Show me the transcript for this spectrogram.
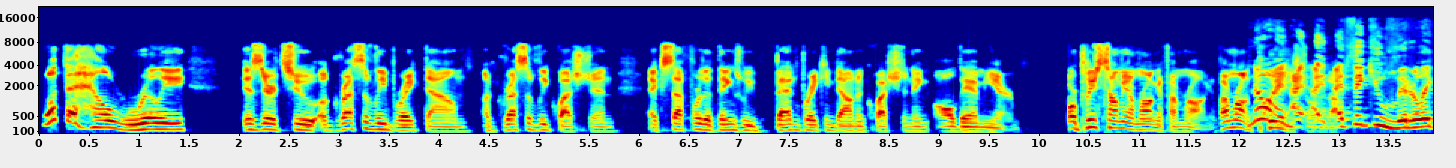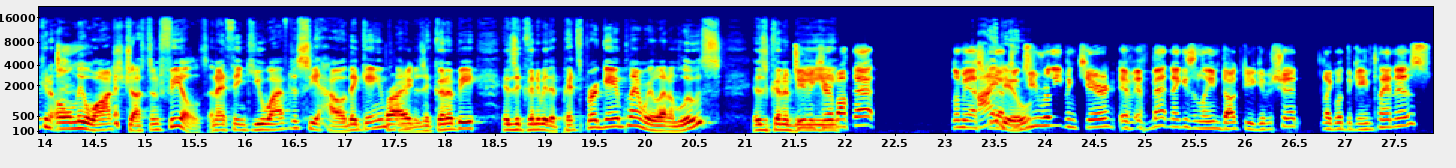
what the hell really is there to aggressively break down, aggressively question, except for the things we've been breaking down and questioning all damn year? Or please tell me I'm wrong if I'm wrong. If I'm wrong, no, I, I, I, think you literally can only watch Justin Fields, and I think you have to see how they game plan. Right. Is it going to be? Is it going to be the Pittsburgh game plan where you let him loose? Is it going to be? Do you even care about that? Let me ask you I that. Do. do you really even care if if Matt Nagy's a lame duck? Do you give a shit like what the game plan is?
